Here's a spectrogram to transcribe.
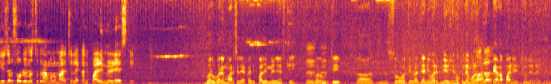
ते जर सोडलं नसतं तर आम्हाला मार्चला एखादी पाळी मिळली असती. बरोबर आहे मार्चला एखादी पाळी मिळली असती. हम्म, परंतु ती सुरुवातीला जानेवारीत नियोजन हुकल्यामुळे मग- आता प्याला पाणी ठेवलेलं आहे.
